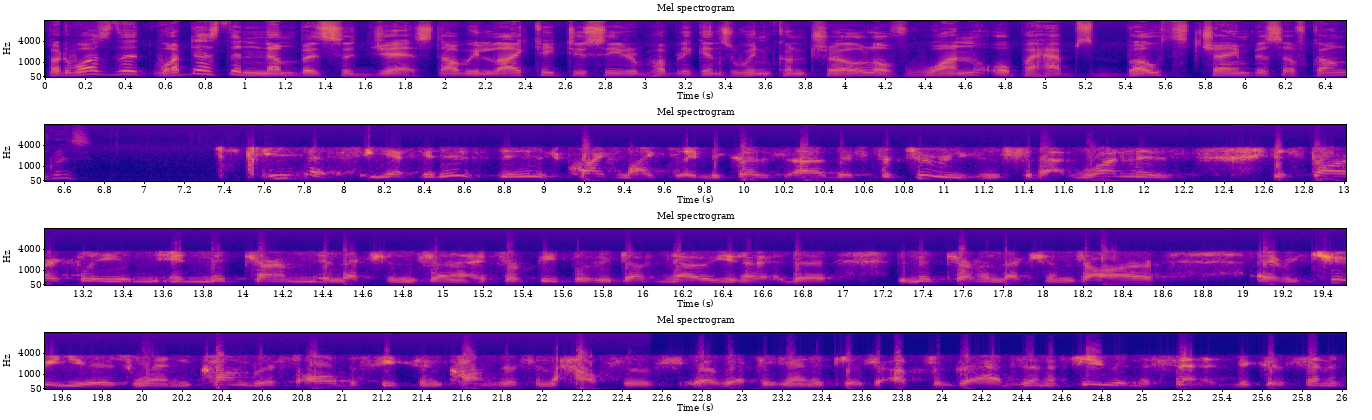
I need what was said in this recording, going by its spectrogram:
But what's the what does the numbers suggest? Are we likely to see Republicans win control of one or perhaps both chambers of Congress? Yes, yes, it is. It is quite likely because uh, there's for two reasons for that. One is historically in, in midterm elections, and uh, for people who don't know, you know, the the midterm elections are every two years when Congress, all the seats in Congress and the House of uh, Representatives are up for grabs, and a few in the Senate because Senate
